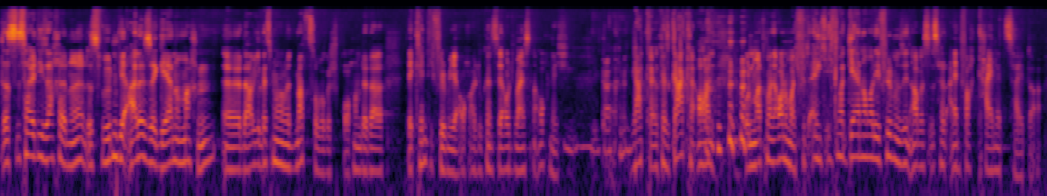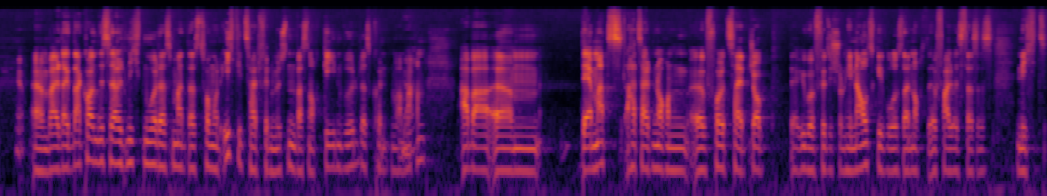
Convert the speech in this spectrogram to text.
das ist halt die Sache, ne? Das würden wir alle sehr gerne machen. Äh, da habe ich letztes Mal mit Mats drüber gesprochen, der da, der kennt die Filme ja auch. Du kennst ja auch die meisten auch nicht. Gar keinen. Äh, gar, gar, gar keinen. Oh, und Mats meinte auch nochmal, ich würde eigentlich echt mal gerne nochmal die Filme sehen, aber es ist halt einfach keine Zeit da. Ja. Ähm, weil da, da ist halt nicht nur, dass, man, dass Tom und ich die Zeit finden müssen, was noch gehen würde, das könnten wir Ja. machen. Aber ähm, der Mats hat halt noch einen äh, Vollzeitjob, der über 40 Stunden hinausgeht, wo es dann noch der Fall ist, dass es nicht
